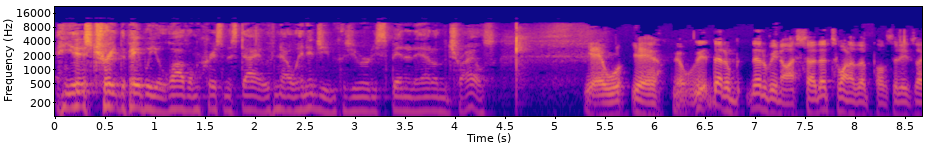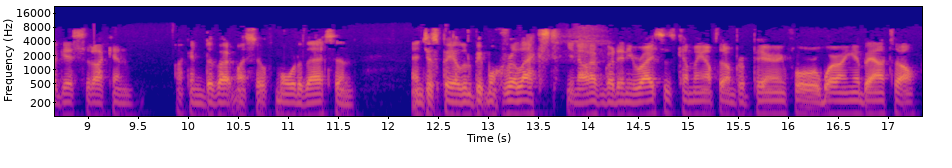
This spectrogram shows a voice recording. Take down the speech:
and you just treat the people you love on Christmas Day with no energy because you've already spent it out on the trails. Yeah, well, yeah, that'll that'll be nice. So that's one of the positives, I guess, that I can I can devote myself more to that and and just be a little bit more relaxed. You know, I haven't got any races coming up that I'm preparing for or worrying about. I'll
